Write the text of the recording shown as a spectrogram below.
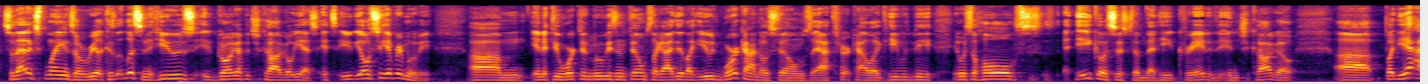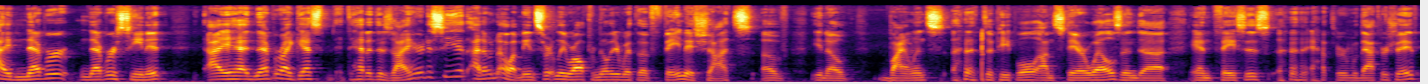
So that explains a real. Because listen, Hughes, growing up in Chicago, yes, it's you, will see every movie. Um, and if you worked in movies and films like I did, like you would work on those films after kind of like he would be. It was a whole ecosystem that he created in Chicago. Uh, but yeah, I'd never never seen it. I had never, I guess, had a desire to see it. I don't know. I mean, certainly we're all familiar with the famous shots of you know violence to people on stairwells and uh, and faces after with aftershave.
